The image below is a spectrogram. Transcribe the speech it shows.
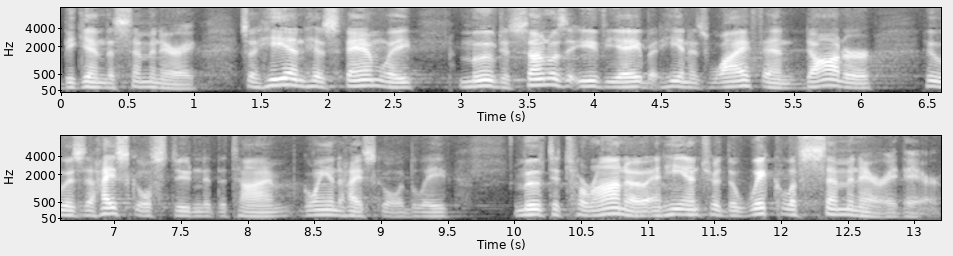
begin the seminary. So he and his family moved. His son was at UVA, but he and his wife and daughter, who was a high school student at the time, going into high school, I believe, moved to Toronto, and he entered the Wycliffe Seminary there,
